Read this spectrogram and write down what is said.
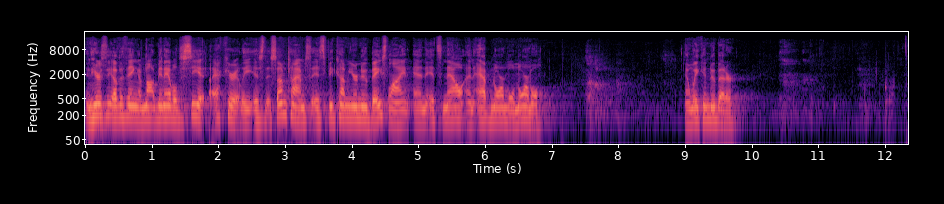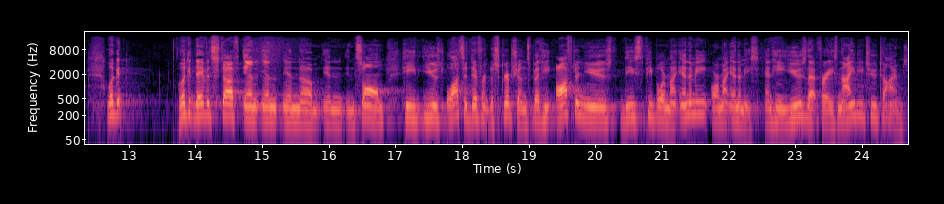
And here's the other thing of not being able to see it accurately is that sometimes it's become your new baseline and it's now an abnormal normal. And we can do better. Look at Look at David's stuff in, in, in, um, in, in Psalm. He used lots of different descriptions, but he often used, These people are my enemy or my enemies. And he used that phrase 92 times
